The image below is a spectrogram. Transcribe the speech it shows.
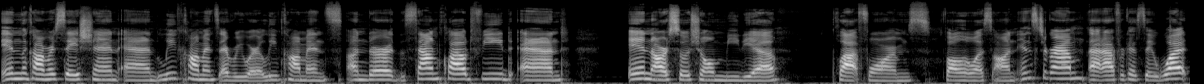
in the conversation and leave comments everywhere. Leave comments under the SoundCloud feed and in our social media platforms. Follow us on Instagram at Africa Say What,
